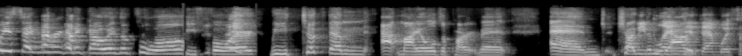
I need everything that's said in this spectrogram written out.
we said we were going to go in the pool before we took them at my old apartment and chugged we them blended them with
